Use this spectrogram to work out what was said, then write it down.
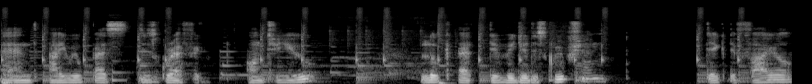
And I will pass this graphic on to you. Look at the video description, take the file,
